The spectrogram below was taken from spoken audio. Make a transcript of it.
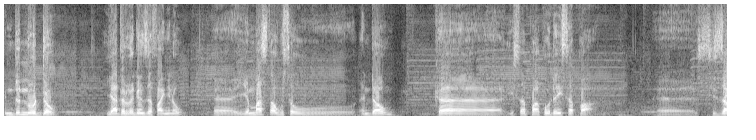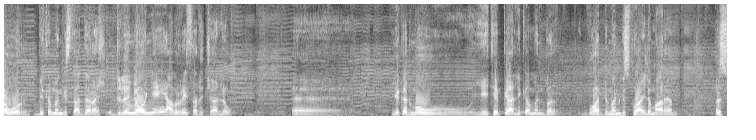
እንድንወደው ያደረገን ዘፋኝ ነው። የማስታውሰው እንዳውም ከኢሰፓ ወደ ኢሰፓ ሲዛወር ቤተ መንግስት አዳራሽ እድለኛ ሆኜ አብሬ ሰርቻለሁ። የቀድሞው የኢትዮጵያ ሊቀመንበር ጓድ መንግስቱ ኃይለ ማርያም እሱ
